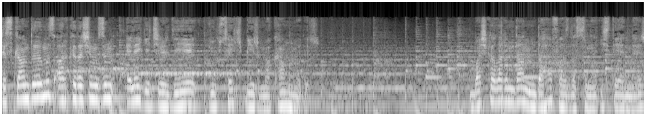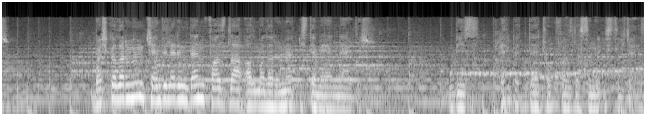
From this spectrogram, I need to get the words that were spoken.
kıskandığımız arkadaşımızın ele geçirdiği yüksek bir makam mıdır? Başkalarından daha fazlasını isteyenler, başkalarının kendilerinden fazla almalarını istemeyenlerdir. Biz elbette çok fazlasını isteyeceğiz.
